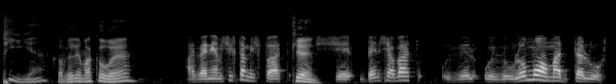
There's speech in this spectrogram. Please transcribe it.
פי, אה? חברים, מה קורה? אז אני אמשיך את המשפט. כן. שבן שבת הוא, זה, הוא, הוא לא מועמד תלוש,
